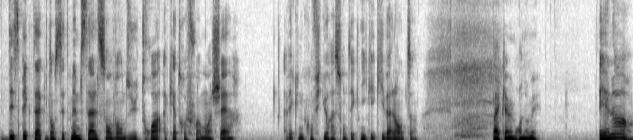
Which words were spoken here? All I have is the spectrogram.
des spectacles dans cette même salle sont vendus 3 à 4 fois moins cher, avec une configuration technique équivalente. Pas avec la même renommée. Et alors,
